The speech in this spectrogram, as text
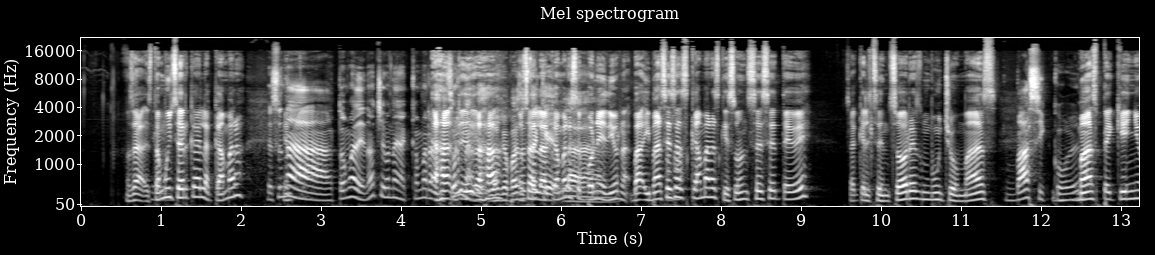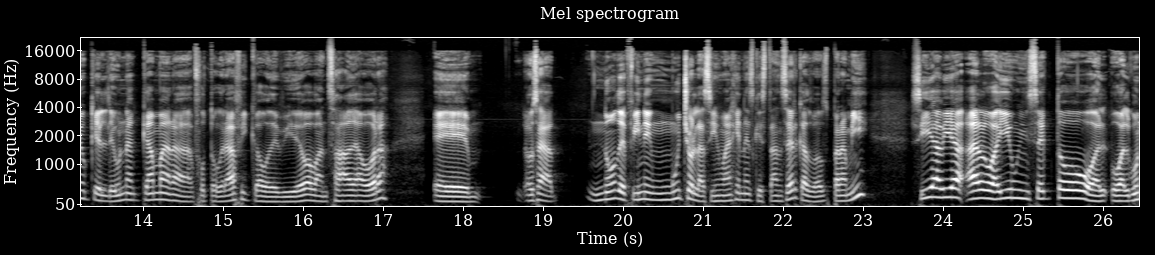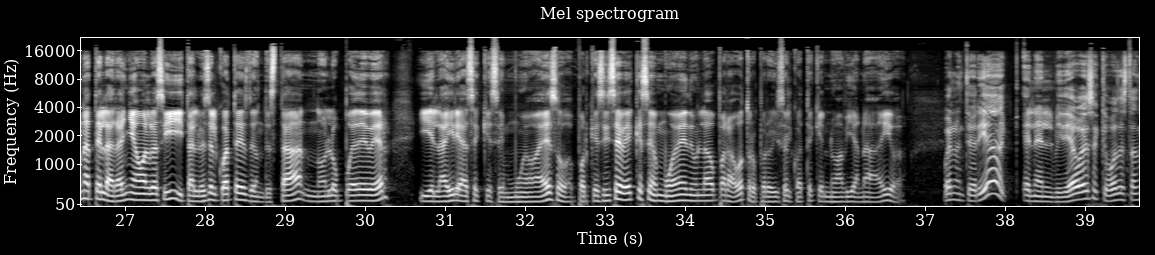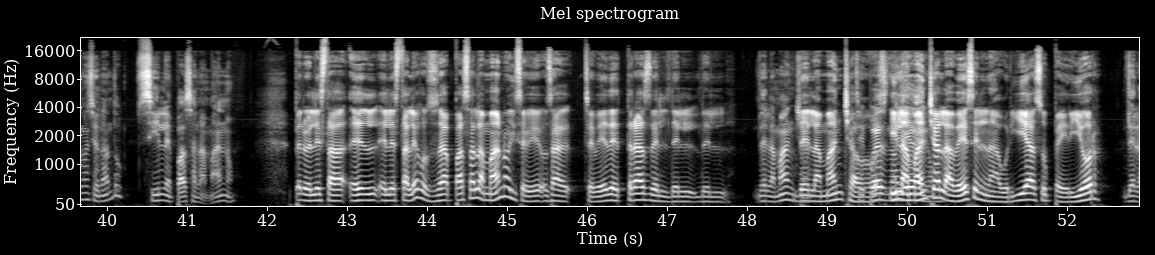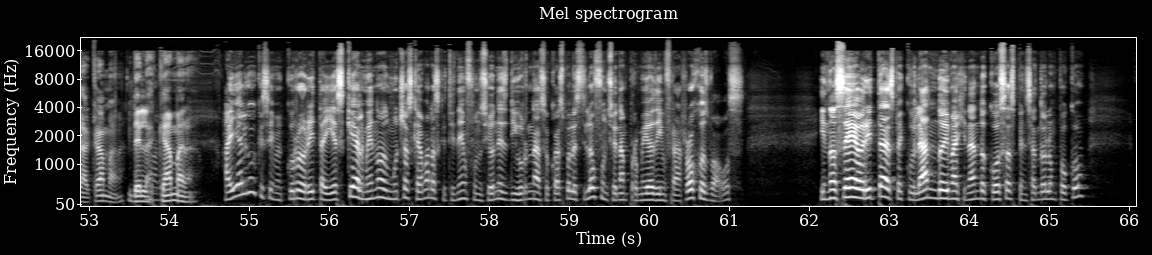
O sea, está muy cerca de la cámara. Es una toma de noche, una cámara Ajá, de-. Lo que pasa o sea, es la que cámara se pone diurna. Va, y más esas cámaras que son CCTV. O sea, que el sensor es mucho más, Básico, ¿eh? más pequeño que el de una cámara fotográfica o de video avanzada de ahora. Eh, o sea, no definen mucho las imágenes que están cerca. ¿vos? Para mí, sí había algo ahí, un insecto o, al- o alguna telaraña o algo así. Y tal vez el cuate desde donde está no lo puede ver. Y el aire hace que se mueva eso. ¿va? Porque sí se ve que se mueve de un lado para otro. Pero dice el cuate que no había nada ahí. ¿va? Bueno, en teoría, en el video ese que vos estás mencionando, sí le pasa la mano. Pero él está, él, él está lejos. O sea, pasa la mano y se ve, o sea, se ve detrás del, del, del, De la mancha. de la mancha. Pues, no y la mancha como- la ves en la orilla superior De la cámara. de la Claro. cámara. Hay algo que se me ocurre ahorita y es que al menos muchas cámaras que tienen funciones diurnas o cosas por el estilo funcionan por medio de infrarrojos, vamos. Y no sé, ahorita especulando, imaginando cosas, pensándolo un poco,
